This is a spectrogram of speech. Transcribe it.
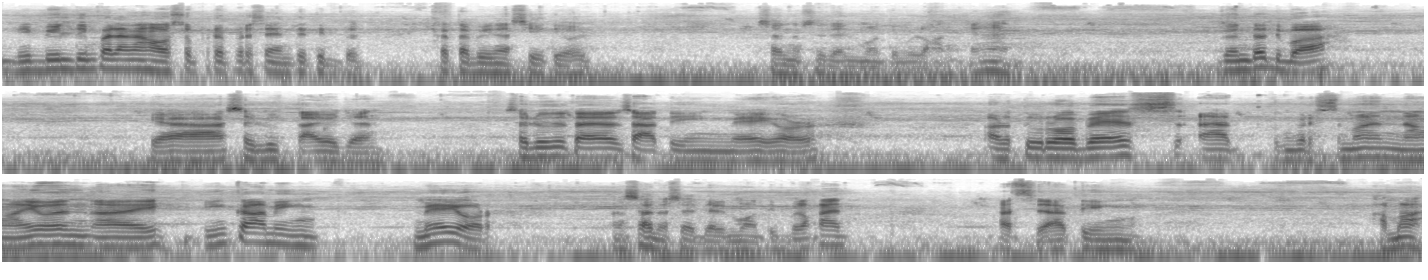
may building pala ng house of representative doon katabi ng city hall. San Jose del Monte Bulacan. Yan ganda diba? Kaya salute tayo dyan. Salute tayo sa ating mayor Arturo Robes at congressman na ngayon ay incoming mayor ng San Jose del Monte Bulacan. At si ating ama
